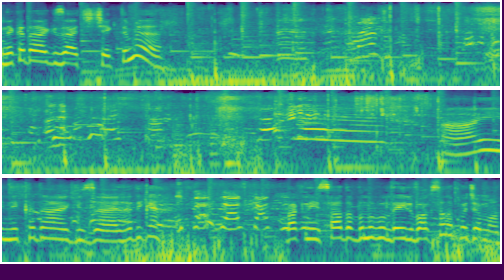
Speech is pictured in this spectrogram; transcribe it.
Ne kadar güzel çiçek değil mi? Ay ne kadar güzel. Hadi gel. Bak Nisa da bunu buldu Eylül baksana kocaman.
